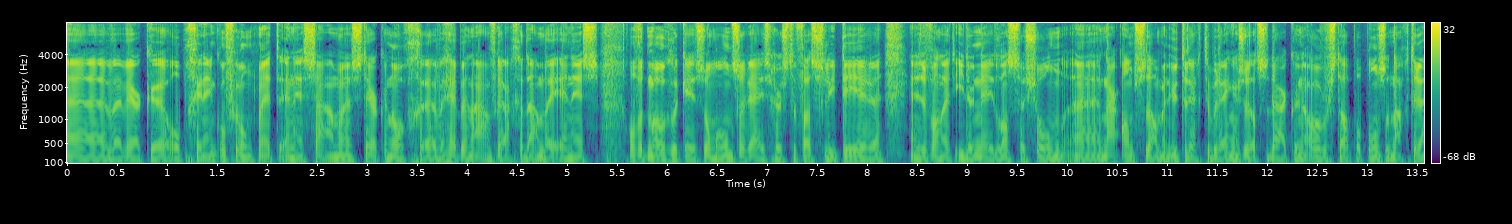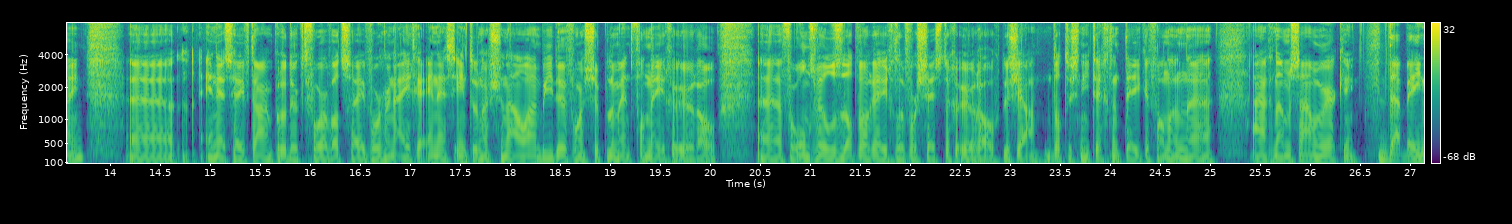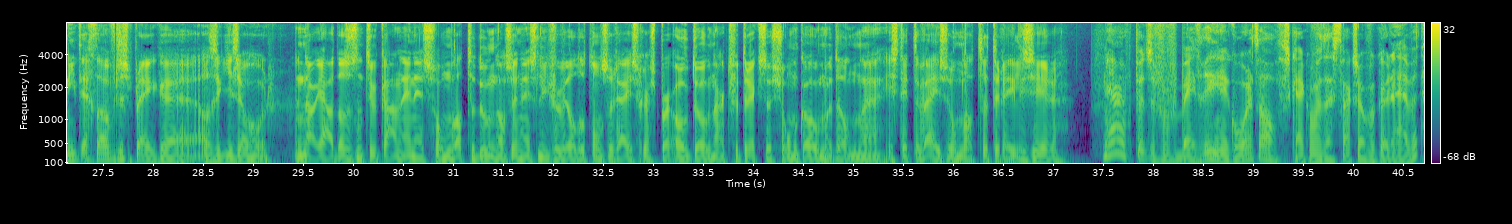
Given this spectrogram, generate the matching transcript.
Uh, wij werken op geen enkel front met NS samen. Sterker nog, uh, we hebben een aanvraag gedaan bij NS of het mogelijk is om onze reizigers te faciliteren en ze vanuit ieder Nederlands station uh, naar Amsterdam en Utrecht te brengen, zodat ze daar kunnen overstappen op onze nachttrein. NS heeft daar een product voor wat zij voor hun eigen NS internationaal aanbieden voor een supplement van 9 euro. voor ons wilden ze dat wel regelen voor 60 euro. Dus ja, dat is niet echt een teken van een aangename samenwerking. Daar ben je niet echt over te spreken als ik je zo hoor. Nou ja, dat is natuurlijk aan NS om dat te doen. Als NS liever wil dat onze reizigers per auto naar het vertrekstation komen, dan uh, is dit de wijze om dat te realiseren. Ja, punten voor verbetering. Ik hoor het al. Eens kijken of we het daar straks over kunnen hebben.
